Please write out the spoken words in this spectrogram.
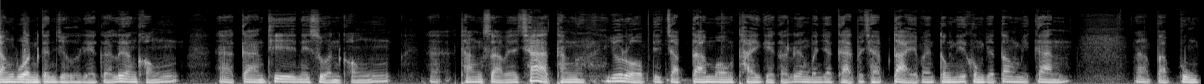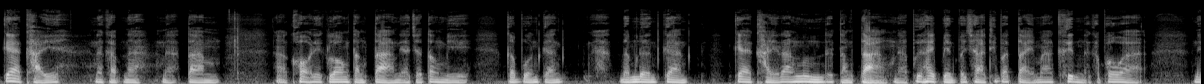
กังวลกันอยู่เกี่ยวกับเรื่องของอการที่ในส่วนของทางสหประชาชาติทางยุโรปที่จับตามองไทยเกี่ยวกับเรื่องบรรยากาศประชาธิปไตยมันตรงนี้คงจะต้องมีการปรับปรุงแก้ไขนะครับนะนะตามข้อเรียกร้องต่างๆเนี่ยจะต้องมีกระบวนการ ดำเนินการแก้ไขร่างนุ่นต่างๆนะเพื่อให้เป็นประชาธิปไตยมากขึ้นนะครับ เพราะว่าใน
